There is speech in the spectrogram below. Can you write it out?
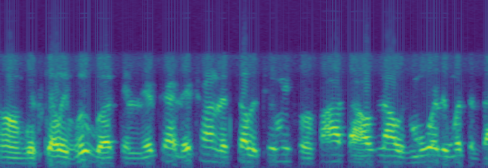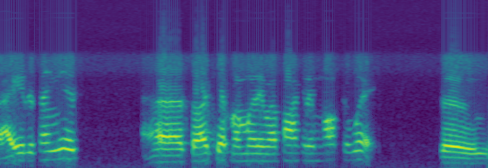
um, with Kelley Blue Book, and they're trying, they're trying to sell it to me for five thousand dollars more than what the value of the thing is. Uh, so I kept my money in my pocket and walked away. So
